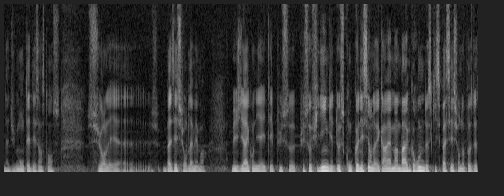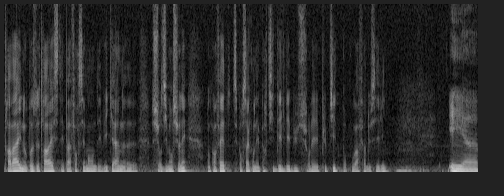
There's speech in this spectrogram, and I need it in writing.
on a dû monter des instances sur les, basées sur de la mémoire mais je dirais qu'on y a été plus, euh, plus au feeling et de ce qu'on connaissait, on avait quand même un background de ce qui se passait sur nos postes de travail. Nos postes de travail, ce n'était pas forcément des bécanes euh, surdimensionnées. Donc en fait, c'est pour ça qu'on est parti dès le début sur les plus petites pour pouvoir faire du saving. Et euh,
